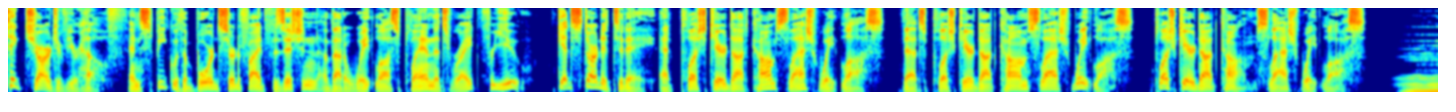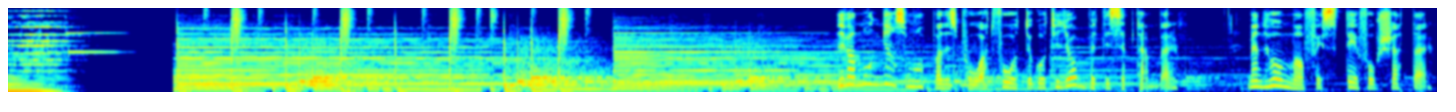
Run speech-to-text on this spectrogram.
Take charge of your health and speak with a board-certified physician about a weight loss plan that's right for you. Get started today at plushcare.com slash weight loss. That's plushcare.com slash weight loss. plushcare.com slash weight loss. Vi var många som hoppades på att få återgå till jobbet i september. Men home office, det fortsätter.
